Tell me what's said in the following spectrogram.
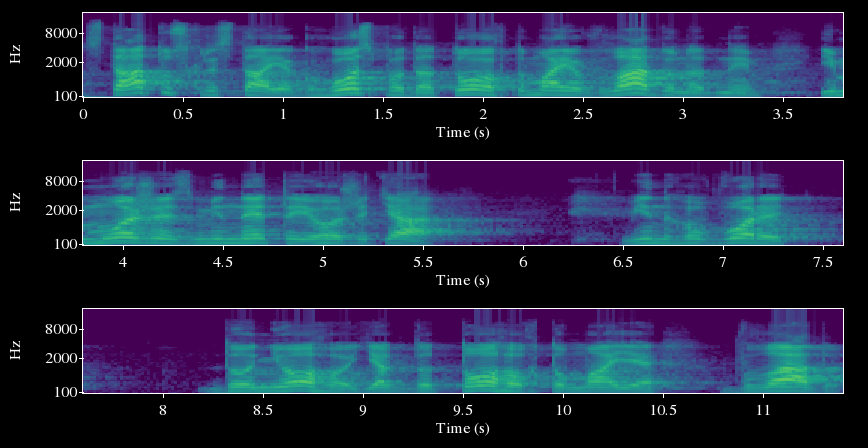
статус Христа як Господа, того, хто має владу над ним і може змінити його життя. Він говорить до нього як до того, хто має владу.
